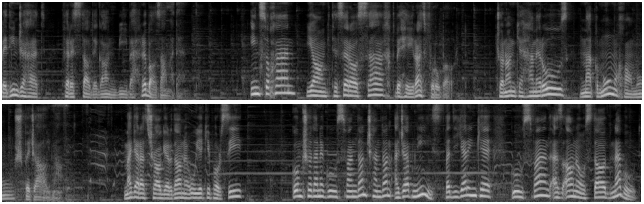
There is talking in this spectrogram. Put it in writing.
بدین جهت فرستادگان بی بهره باز آمدند. این سخن یانگ تسه را سخت به حیرت فرو برد چنان که همه روز مقموم و خاموش به جای ماند. مگر از شاگردان او یکی پرسید گم شدن گوسفندان چندان عجب نیست و دیگر اینکه گوسفند از آن استاد نبود.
